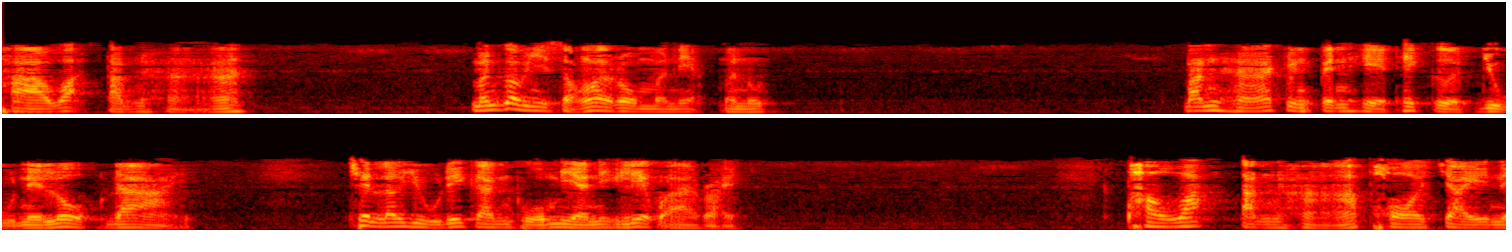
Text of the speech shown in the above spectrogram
ภาวะตัณหา มันก็มีสองอารมณ์มาเนี่ย มนุษย์ ปัญหาจึงเป็นเหตุให้เกิดอยู่ในโลกได้ เช่นเราอยู่ด้วยกันผัวเมียนี่เรียกว่าอะไรภาวะตัณหาพอใจใน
